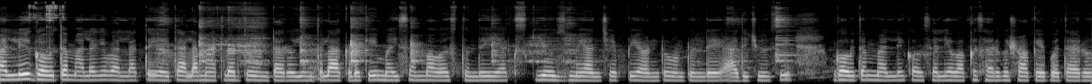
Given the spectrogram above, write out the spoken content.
మళ్ళీ గౌతమ్ అలాగే వాళ్ళ అత్తయ్య అయితే అలా మాట్లాడుతూ ఉంటారు. ఇంతలో అక్కడికి మైసమ్మ వస్తుంది. ఎక్స్క్యూజ్ మీ అని చెప్పి అంటూ ఉంటుంది. అది చూసి గౌతమ్ మళ్ళీ కౌసల్య ఒక్కసారిగా షాక్ అయిపోతారు.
